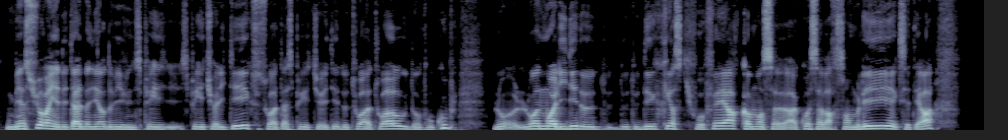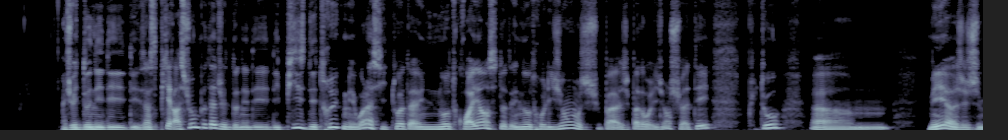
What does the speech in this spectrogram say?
Donc bien sûr, hein, il y a des tas de manières de vivre une spiritualité, que ce soit ta spiritualité de toi à toi ou dans ton couple. Loin de moi l'idée de, de, te décrire ce qu'il faut faire, comment à quoi ça va ressembler, etc je vais te donner des, inspirations peut-être, je vais te donner des, pistes, des trucs, mais voilà, si toi tu as une autre croyance, si toi tu as une autre religion, moi je suis pas, j'ai pas de religion, je suis athée plutôt, euh, mais euh, je,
